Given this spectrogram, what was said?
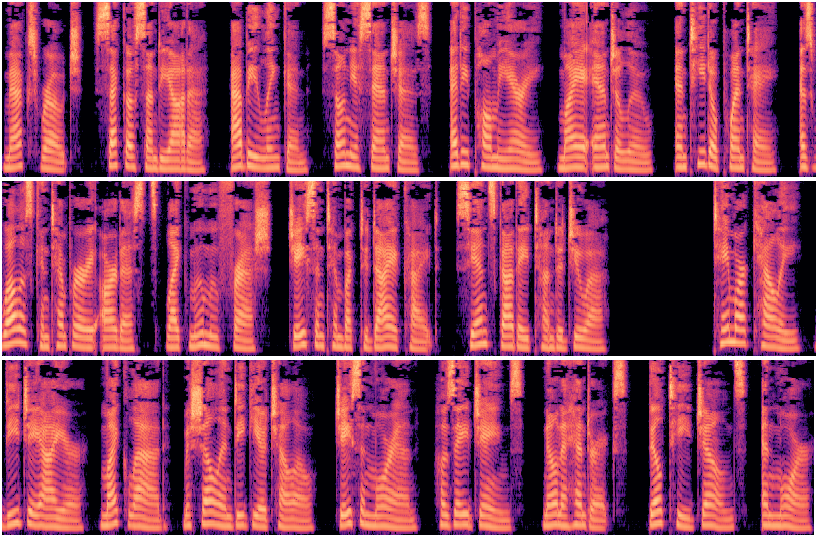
Max Roach, Sekou Sundiata, Abbey Lincoln, Sonia Sanchez, Eddie Palmieri, Maya Angelou, and Tito Puente, as well as contemporary artists like Mumu Fresh, Jason Timbuktu Diakite, Cien Scade Tundajua, Tamar Kelly, Vijay Iyer, Mike Ladd, Meshell Ndegeocello, Jason Moran, Jose James, Nona Hendryx, Bill T. Jones, and more.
